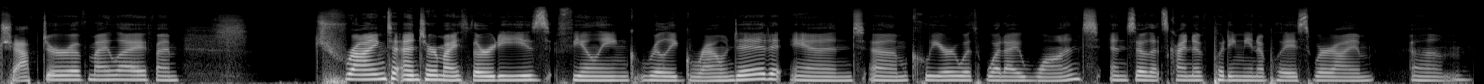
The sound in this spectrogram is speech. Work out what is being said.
chapter of my life. I'm trying to enter my 30s feeling really grounded and um, clear with what I want. And so that's kind of putting me in a place where I'm um,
